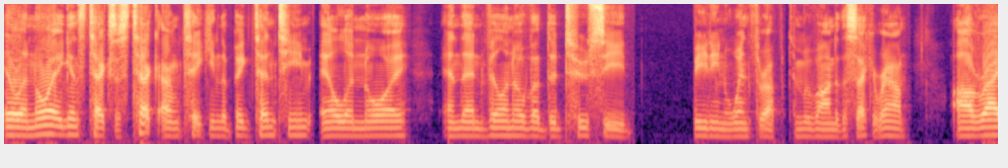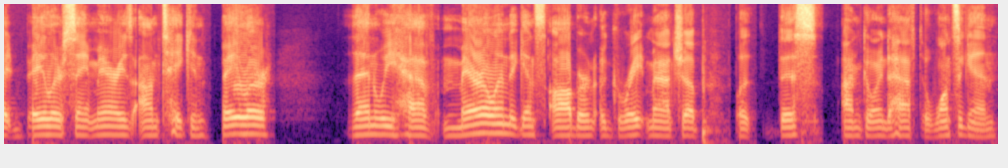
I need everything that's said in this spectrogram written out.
Illinois against Texas Tech. I'm taking the Big Ten team, Illinois, and then Villanova, the two seed, beating Winthrop to move on to the second round. All right, Baylor, St. Mary's. I'm taking Baylor. Then we have Maryland against Auburn, a great matchup, but this I'm going to have to once again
